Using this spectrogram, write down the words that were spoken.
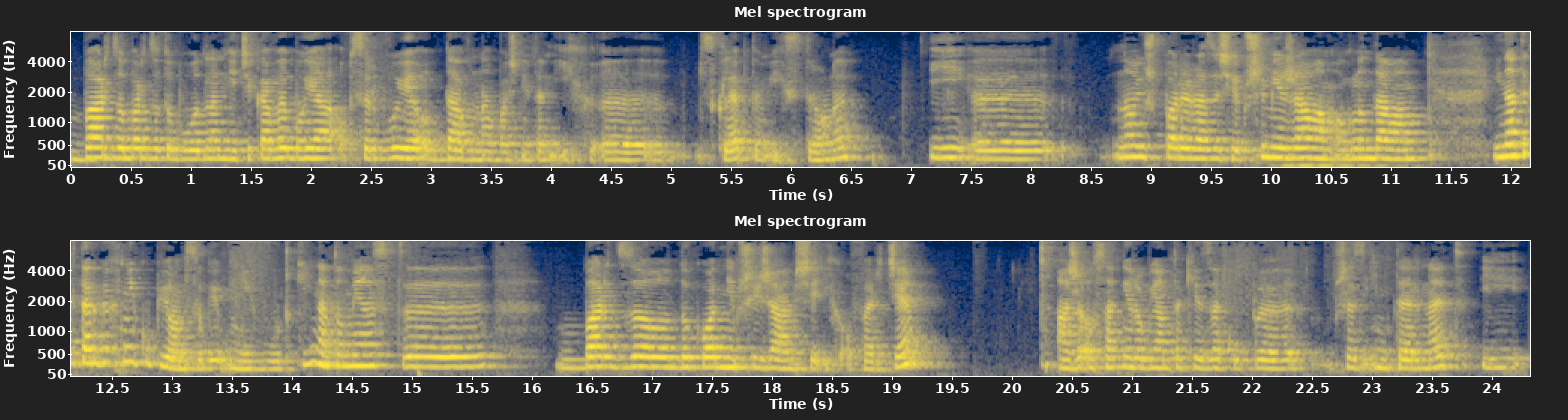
Bardzo, bardzo to było dla mnie ciekawe, bo ja obserwuję od dawna właśnie ten ich y, sklep, tę ich stronę i y, no już parę razy się przymierzałam, oglądałam i na tych targach nie kupiłam sobie u nich włóczki, natomiast y, bardzo dokładnie przyjrzałam się ich ofercie. A że ostatnio robiłam takie zakupy przez internet i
